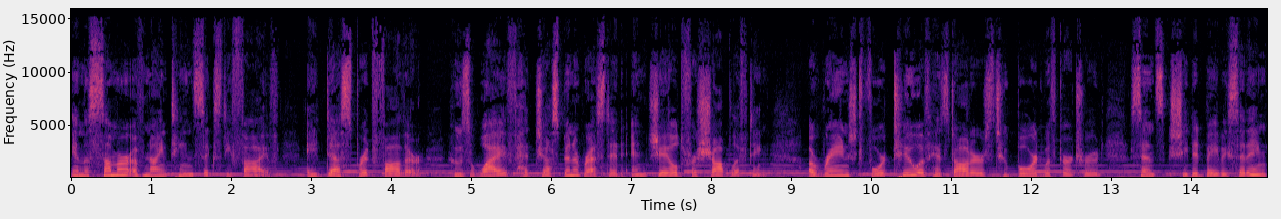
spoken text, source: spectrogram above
In the summer of 1965, a desperate father whose wife had just been arrested and jailed for shoplifting, arranged for two of his daughters to board with Gertrude since she did babysitting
